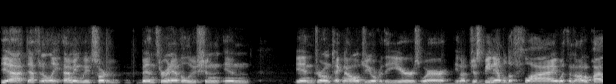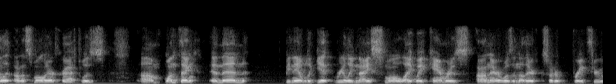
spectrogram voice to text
Yeah, definitely. I mean, we've sort of been through an evolution in in drone technology over the years, where you know just being able to fly with an autopilot on a small aircraft was um, one thing, and then being able to get really nice, small, lightweight cameras on there was another sort of breakthrough.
